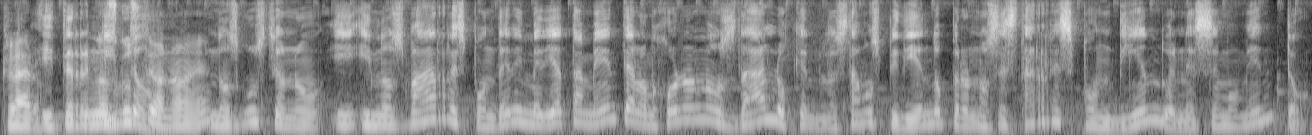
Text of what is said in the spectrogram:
Claro. Y te repito, Nos guste o no, ¿eh? Nos guste o no. Y, y nos va a responder inmediatamente. A lo mejor no nos da lo que lo estamos pidiendo, pero nos está respondiendo en ese momento.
